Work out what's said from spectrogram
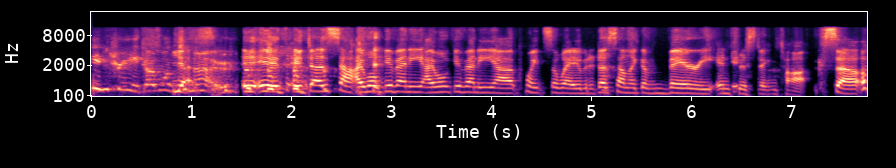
Intrigued, I want yes, know. it, it, it, does sound, I won't give any, I won't give any uh, points away, but it does sound like a very interesting talk. So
